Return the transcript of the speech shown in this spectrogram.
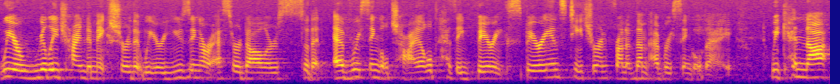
We are really trying to make sure that we are using our ESSER dollars so that every single child has a very experienced teacher in front of them every single day. We cannot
